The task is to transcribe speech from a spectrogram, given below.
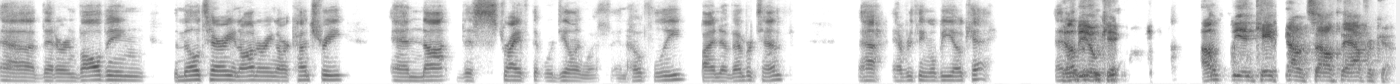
uh, that are involving the military and honoring our country and not this strife that we're dealing with. And hopefully by November 10th, ah, everything will be okay. And It'll be okay. I'll be in Cape Town, South Africa.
